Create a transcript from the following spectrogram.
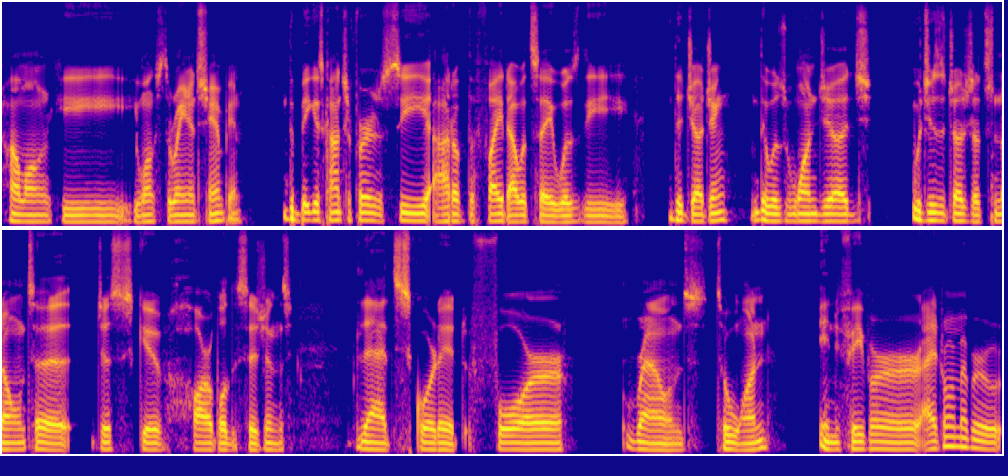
how long he he wants to reign as champion. The biggest controversy out of the fight, I would say, was the the judging. There was one judge which is a judge that's known to just give horrible decisions that scored it four rounds to one in favor I don't remember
